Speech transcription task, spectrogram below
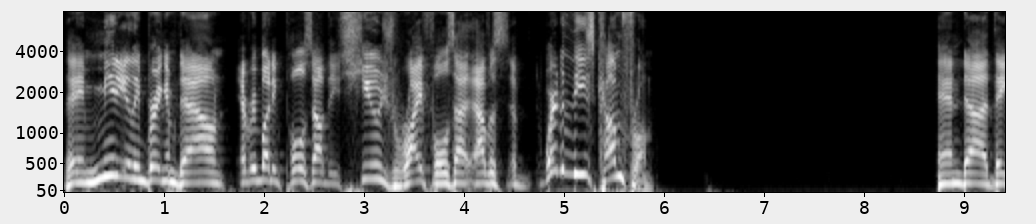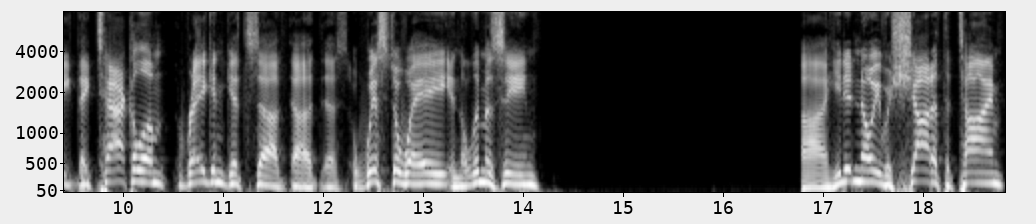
They immediately bring him down. Everybody pulls out these huge rifles. I, I was, uh, where did these come from? And uh, they they tackle him. Reagan gets uh, uh, whisked away in the limousine. Uh, he didn't know he was shot at the time.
